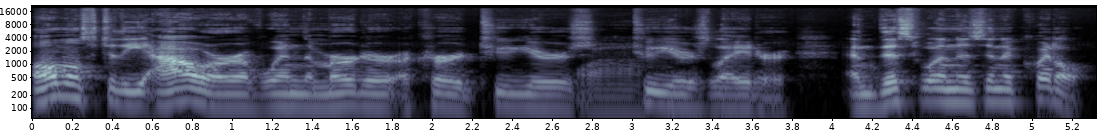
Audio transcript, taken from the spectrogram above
almost to the hour of when the murder occurred two years Wow. two years later. And this one is an acquittal.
